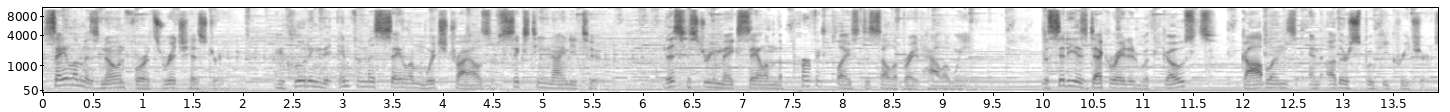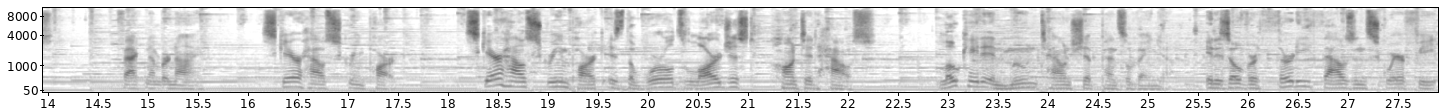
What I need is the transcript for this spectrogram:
Salem is known for its rich history, including the infamous Salem witch trials of 1692. This history makes Salem the perfect place to celebrate Halloween. The city is decorated with ghosts, goblins, and other spooky creatures. Fact number nine Scarehouse Scream Park. Scarehouse Scream Park is the world's largest haunted house. Located in Moon Township, Pennsylvania, it is over 30,000 square feet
